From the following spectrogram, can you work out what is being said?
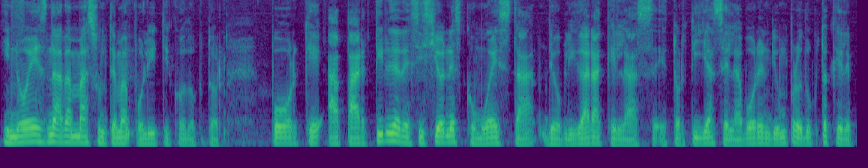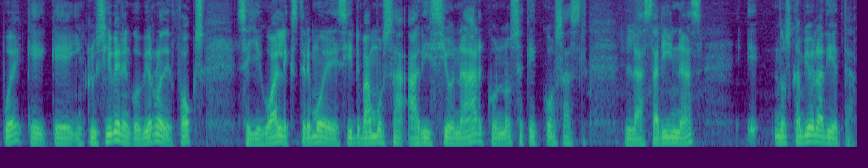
Y no es nada más un tema político, doctor. porque a partir de decisiones como esta, de obligar a que las eh, tortillas se elaboren de un producto que le puede, que, que, inclusive en el gobierno de Fox se llegó al extremo de decir vamos a adicionar con no sé qué cosas las harinas, eh, nos cambió la dieta.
